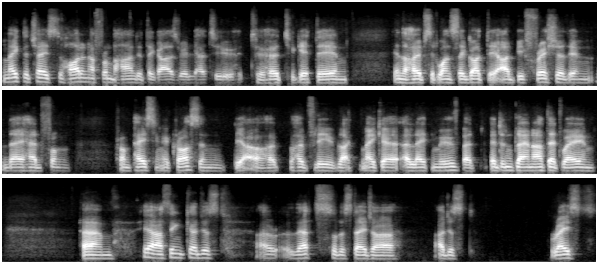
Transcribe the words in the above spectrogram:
make the chase hard enough from behind that the guys really had to to hurt to get there, and in the hopes that once they got there, I'd be fresher than they had from from pacing across, and yeah, hope, hopefully like make a, a, late move, but it didn't plan out that way, and um, yeah, I think I just I, that sort of stage I I just raced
